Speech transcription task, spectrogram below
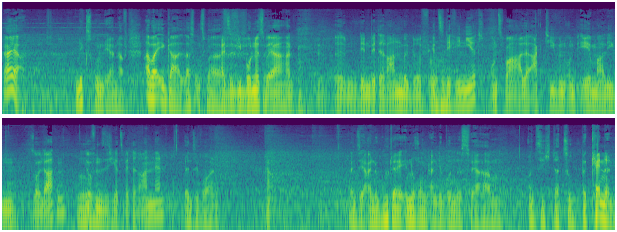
ja, ja, nix unehrenhaft. Aber egal, lass uns mal. Also die Bundeswehr hat äh, den Veteranenbegriff jetzt Mhm. definiert. Und zwar alle aktiven und ehemaligen Soldaten Mhm. dürfen sich jetzt Veteranen nennen. wenn Sie wollen. Ja. Wenn Sie eine gute Erinnerung an die Bundeswehr haben und sich dazu bekennen.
